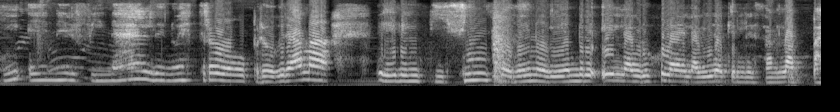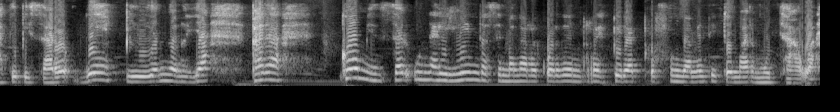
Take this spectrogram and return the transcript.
Aquí en el final de nuestro programa el 25 de noviembre en la Brújula de la Vida, quien les habla Pati Pizarro, despidiéndonos ya para comenzar una linda semana. Recuerden respirar profundamente y tomar mucha agua.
